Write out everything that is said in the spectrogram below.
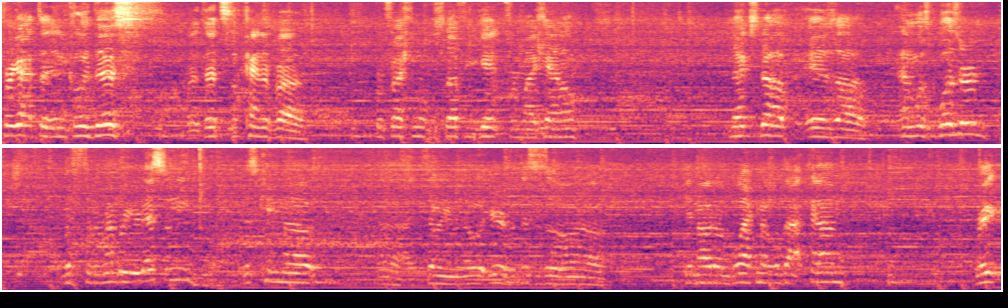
forgot to include this, but that's kind of uh, professional stuff you get from my channel. Next up is uh, Endless Blizzard with Remember Your Destiny. This came out, uh, I don't even know what year, but this is on, uh, came out on blackmetal.com. Great,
